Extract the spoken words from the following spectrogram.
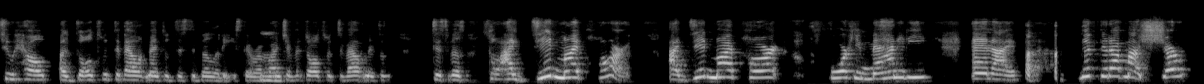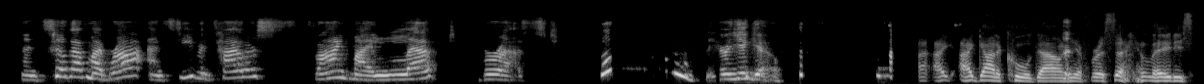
to help adults with developmental disabilities. There were a Mm. bunch of adults with developmental disabilities. So I did my part. I did my part for humanity, and I lifted up my shirt and took off my bra, and Steven Tyler signed my left breast. Woo! There you go. I, I, I got to cool down here for a second, ladies.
